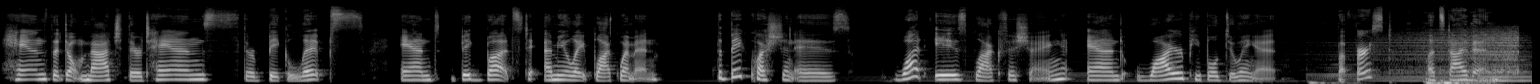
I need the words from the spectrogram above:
hands that don't match their tans, their big lips, and big butts to emulate black women. The big question is what is blackfishing and why are people doing it? But first, let's dive in.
